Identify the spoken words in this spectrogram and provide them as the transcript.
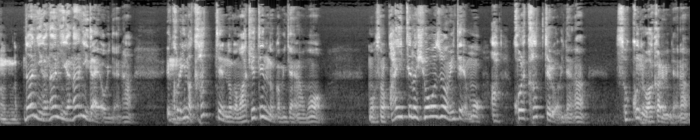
え、うん。何が何が何がよみたいな。えこれ今勝ってんのか負けてんのかみたいなのももうその相手の表情を見てもうあこれ勝ってるわみたいな。そこで分かるみたいな。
